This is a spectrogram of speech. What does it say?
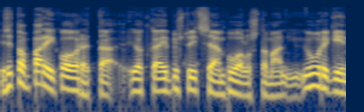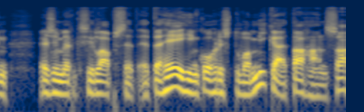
Ja sitten on pari kohdetta, jotka ei pysty itseään puolustamaan. Juurikin esimerkiksi lapset, että heihin kohdistuva mikä tahansa,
